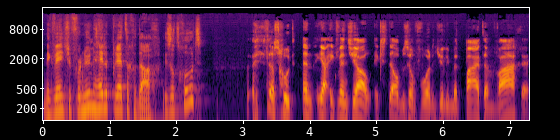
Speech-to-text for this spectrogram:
En ik wens je voor nu een hele prettige dag. Is dat goed? Dat is goed. En ja, ik wens jou, ik stel me zo voor dat jullie met paard en wagen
